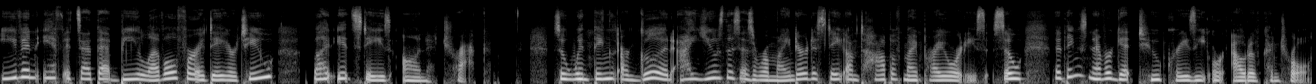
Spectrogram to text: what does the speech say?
even if it's at that B level for a day or two, but it stays on track. So, when things are good, I use this as a reminder to stay on top of my priorities so that things never get too crazy or out of control.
